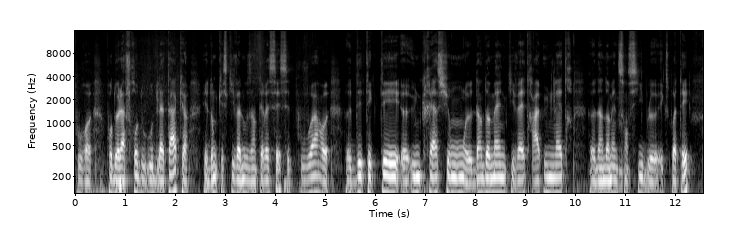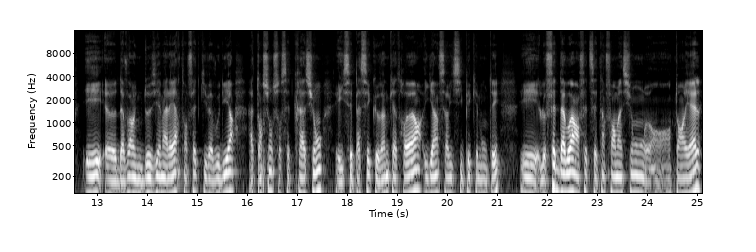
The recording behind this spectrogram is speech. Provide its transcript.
pour, pour de la fraude ou, de l'attaque. Et donc, qu'est-ce qui va nous intéresser? C'est de pouvoir détecter une création d'un domaine qui va être à une lettre d'un domaine sensible exploité et d'avoir une deuxième alerte en fait qui va vous dire attention sur cette création. Et il s'est passé que 24 heures, il y a un service IP qui est monté. Et le fait d'avoir en fait cette information en, temps réel,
